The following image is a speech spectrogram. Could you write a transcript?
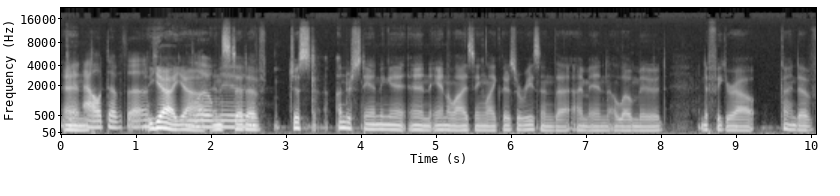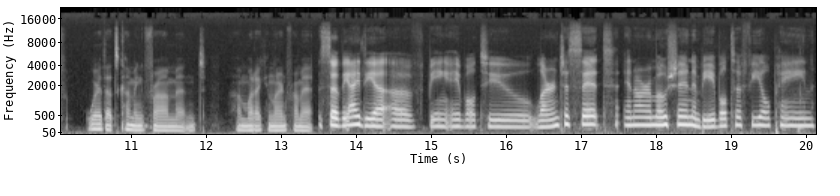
get out of the Yeah, yeah. Instead mood. of just understanding it and analyzing, like, there's a reason that I'm in a low mood, and to figure out kind of where that's coming from and um, what I can learn from it. So the idea of being able to learn to sit in our emotion and be able to feel pain.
